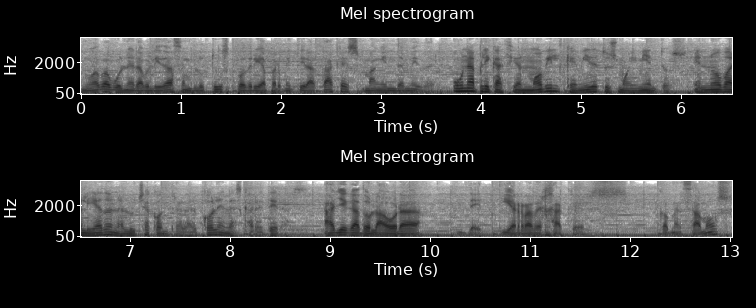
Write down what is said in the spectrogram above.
Nueva vulnerabilidad en Bluetooth podría permitir ataques man in the middle. Una aplicación móvil que mide tus movimientos, el nuevo aliado en la lucha contra el alcohol en las carreteras. Ha llegado la hora de Tierra de Hackers. ¿Comenzamos?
